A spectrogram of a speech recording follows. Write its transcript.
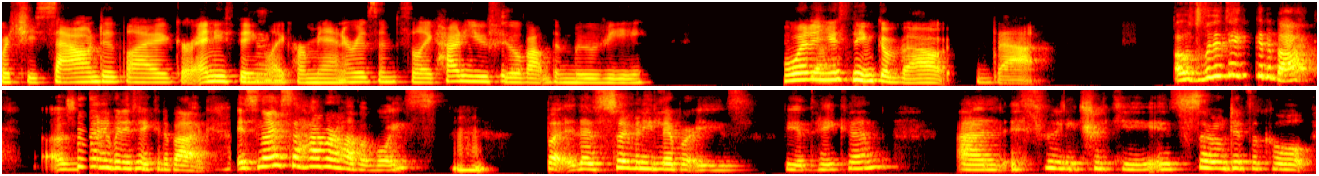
what she sounded like or anything Mhm. like her mannerisms. So, like, how do you feel about the movie? What do you think about that? I was really taken aback. I was really, really taken aback. It's nice to have her have a voice, Mhm. but there's so many liberties being taken, and it's really tricky. It's so difficult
